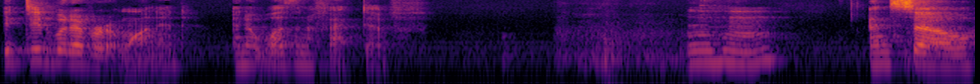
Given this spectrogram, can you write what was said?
it did whatever it wanted and it wasn't effective. Mm hmm. And so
